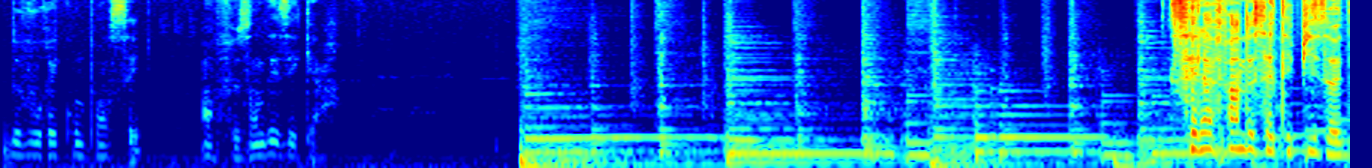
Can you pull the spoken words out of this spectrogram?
de vous récompenser en faisant des écarts. C'est la fin de cet épisode.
